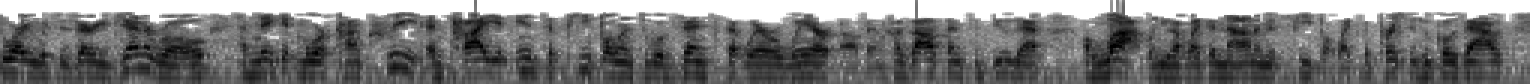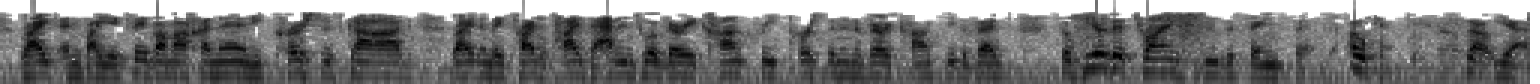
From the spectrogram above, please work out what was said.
story, which is very general, and make it more more concrete and tie it into people, and to events that we're aware of. And Chazal tend to do that a lot when you have like anonymous people, like the person who goes out, right, and and he curses God, right, and they try to tie that into a very concrete person in a very concrete event. So here they're trying to do the same thing. Okay, so yes.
